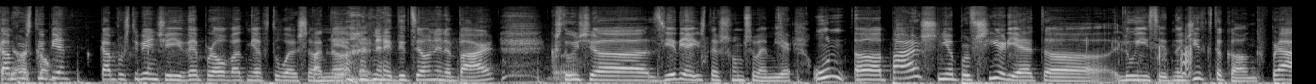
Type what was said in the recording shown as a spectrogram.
Kam përshtypjen, kam përshtypjen që i dhe provat mjaftueshëm në në edicionin e parë. Kështu që uh, zgjedhja ishte shumë shumë e mirë. Un uh, pash një përfshirje të uh, Luisit në gjithë këtë këngë. Pra,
